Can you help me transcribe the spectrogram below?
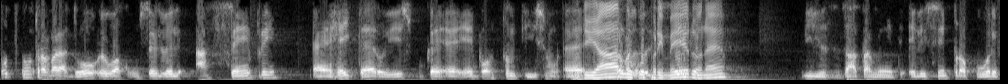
O, o trabalhador, eu aconselho ele a sempre, é, reitero isso, porque é, é importantíssimo. É, o diálogo primeiro, né? Exatamente. Ele sempre procure,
